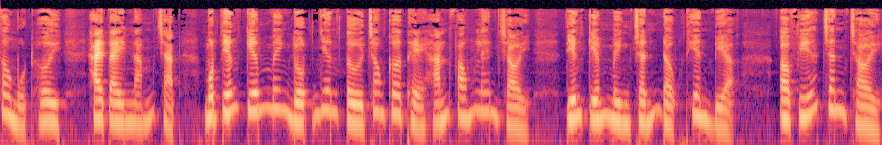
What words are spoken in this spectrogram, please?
sâu một hơi, hai tay nắm chặt, một tiếng kiếm minh đột nhiên từ trong cơ thể hắn phóng lên trời. Tiếng kiếm minh chấn động thiên địa. Ở phía chân trời,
